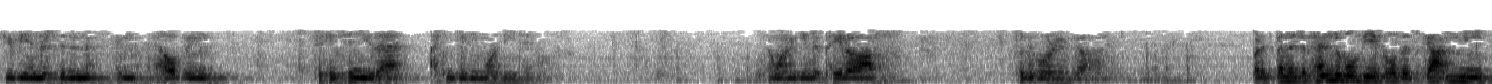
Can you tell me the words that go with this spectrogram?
If you'd be interested in, in helping to continue that, I can give you more details. I want to get it paid off for the glory of God but it's been a dependable vehicle that's gotten me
